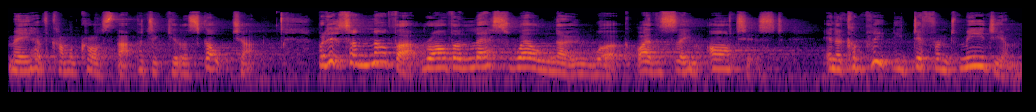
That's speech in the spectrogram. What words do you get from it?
may have come across that particular sculpture. But it's another rather less well known work by the same artist in a completely different medium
